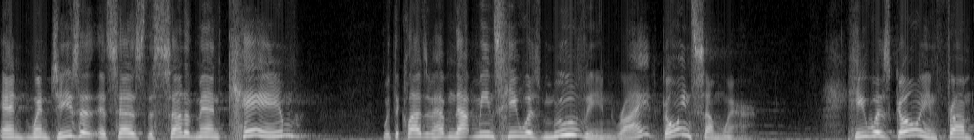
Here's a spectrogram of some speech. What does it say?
And when Jesus, it says, the Son of Man came with the clouds of heaven, that means he was moving, right? Going somewhere. He was going from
